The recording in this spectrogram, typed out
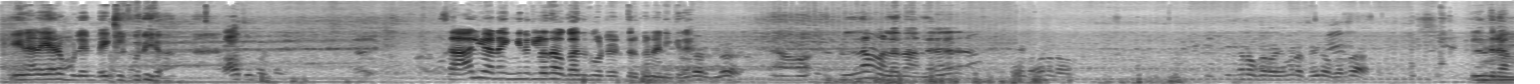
என்னால் ஏற முடியலன்னு பைக்கில் போறியா? சாலி ஆனால் இங்கனுக்குள்ளே தான் உட்காந்து ஃபோட்டோ எடுத்திருக்கோன்னு நினைக்கிறேன். ஃபுல்லாக மழை உட்கார்றா? விழுந்துடாம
